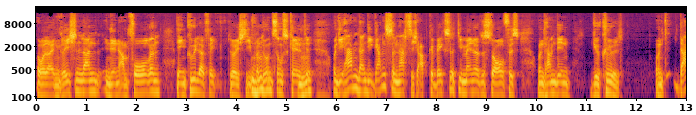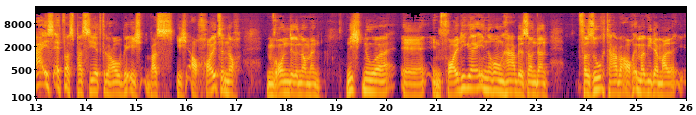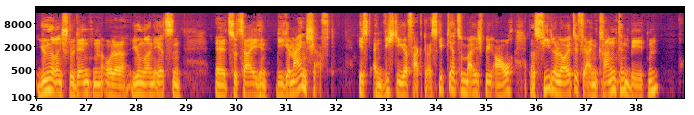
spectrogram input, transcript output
oder in Griechenland, in den Amphoren, den Kühleffekt durch die mhm. Verdunstungskälte. Mhm. Und die haben dann die ganze Nacht sich abgewechselt, die Männer des Dorfes, und haben den gekühlt. Und da ist etwas passiert, glaube ich, was ich auch heute noch im Grunde genommen nicht nur äh, in freudiger Erinnerung habe, sondern versucht habe, auch immer wieder mal jüngeren Studenten oder jüngeren Ärzten äh, zu zeigen, die Gemeinschaft ist ein wichtiger Faktor. Es gibt ja zum Beispiel auch, dass viele Leute für einen Kranken beten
